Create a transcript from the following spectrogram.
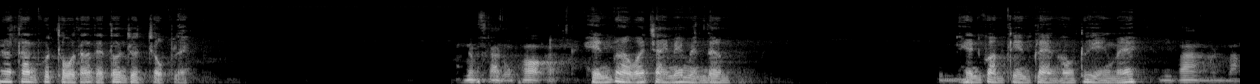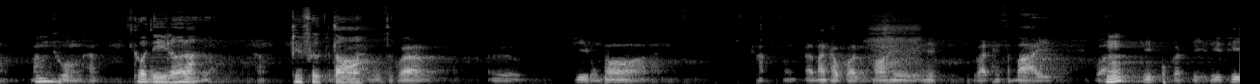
นะท่านพุทโธตั้งแต่ต้นจนจบเลย นักการหลวงพ่อครับ เห็นเปล่าว่าใจไม่เหมือนเดิม เห็นความเปลี่ยนแปลงของตัวเองไหมมีบ้างบางบางบางช่วงครับ ก็ดีแล้วล่ะไปฝึกต่อ รู้สึกว่า เออที่หลวงพ่อครับการบ้านเขาก่อนหลวงพ่อให้ให้ปฏิบัติให้สบายกว่าที่ปกติที่ที่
